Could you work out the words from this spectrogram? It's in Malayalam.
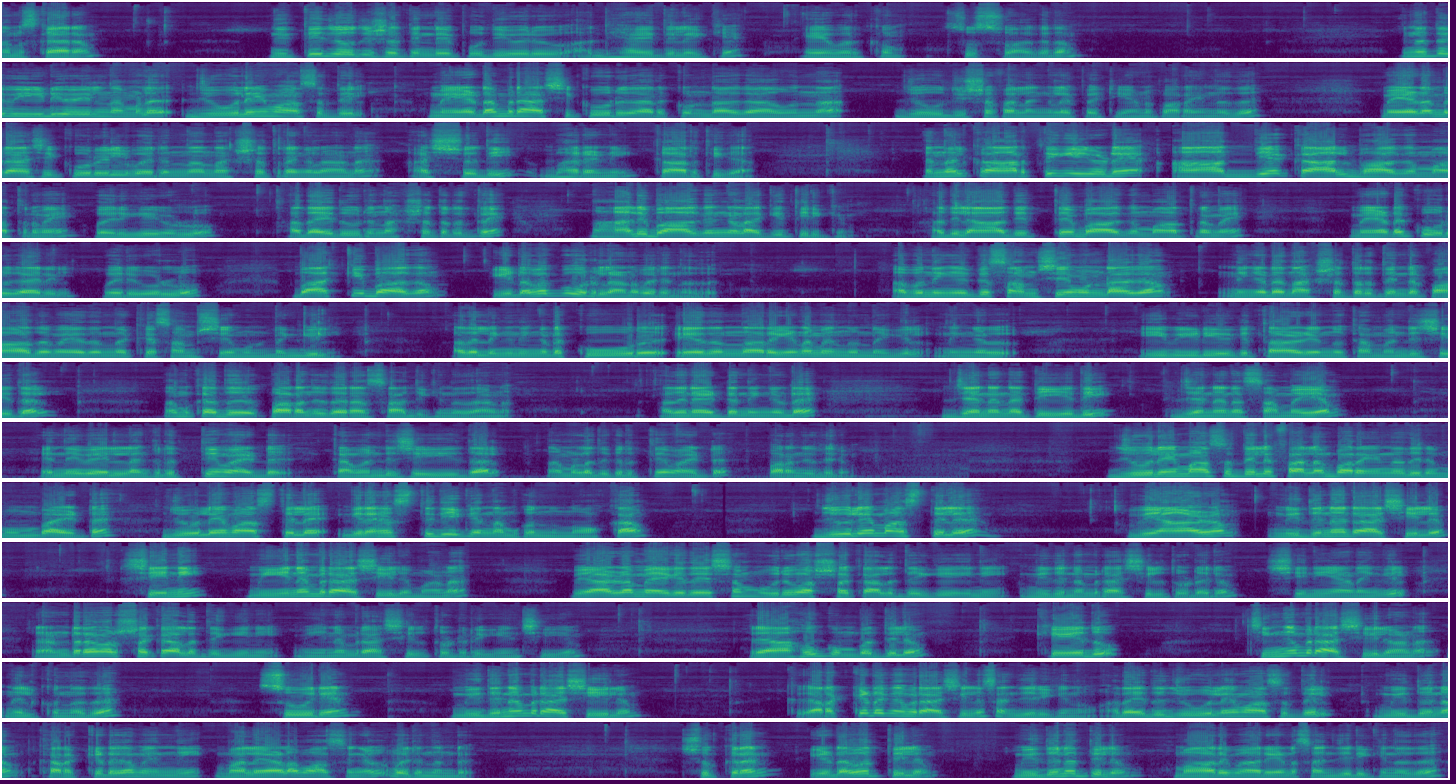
നമസ്കാരം. നിത്യജ്യോതിഷത്തിന്റെ പുതിയൊരു അധ്യായത്തിലേക്ക് ഏവർക്കും സുസ്വാഗതം. ഇന്നത്തെ വീഡിയോയിൽ നമ്മൾ ജൂലൈ മാസത്തിൽ മേടം രാശിക്കൂറുകാർക്ക് ഉണ്ടാകാവുന്ന ജ്യോതിഷ ഫലങ്ങളെ പറ്റിയാണ് പറയുന്നത്. മേടം രാശിക്കൂറിൽ വരുന്ന നക്ഷത്രങ്ങളാണ് അശ്വതി ഭരണി കാർത്തിക. എന്നാൽ കാർത്തികയുടെ ആദ്യ കാൽ ഭാഗം മാത്രമേ വരികയുള്ളൂ. അതായത് ഒരു നക്ഷത്രത്തെ നാല് ഭാഗങ്ങളാക്കി തിരിക്കും. അതിൽ ആദ്യത്തെ ഭാഗം മാത്രമേ മേടക്കൂറുകാരിൽ വരികയുള്ളൂ. ബാക്കി ഭാഗം ഇടവക്കൂറിലാണ് വരുന്നത്. അപ്പോൾ നിങ്ങൾക്ക് സംശയം ഉണ്ടാകാം നിങ്ങളുടെ നക്ഷത്രത്തിന്റെ പാദം ഏതെന്നൊക്കെ സംശയമുണ്ടെങ്കിൽ അതല്ലെങ്കിൽ നിങ്ങളുടെ കൂറ് ഏതെന്ന് അറിയണമെന്നുണ്ടെങ്കിൽ നിങ്ങൾ ഈ വീഡിയോയ്ക്ക് താഴെ ഒന്ന് കമന്റ് ചെയ്താൽ നമുക്കത് പറഞ്ഞു തരാൻ സാധിക്കുന്നതാണ്. അതിനായിട്ട് നിങ്ങളുടെ ജനന തീയതി ജനന സമയം എന്നിവയെല്ലാം കൃത്യമായിട്ട് കമന്റ് ചെയ്താൽ നമ്മളത് കൃത്യമായിട്ട് പറഞ്ഞു തരും. ജൂലൈ മാസത്തിലെ ഫലം പറയുന്നതിന് മുമ്പായിട്ട് ജൂലൈ മാസത്തിലെ ഗ്രഹസ്ഥിതിയൊക്കെ നമുക്കൊന്ന് നോക്കാം. ജൂലൈ മാസത്തിൽ വ്യാഴം മിഥുന രാശിയിലും ശനി മീനം രാശിയിലുമാണ്. വ്യാഴം ഏകദേശം ഒരു വർഷക്കാലത്തേക്ക് ഇനി മിഥുനം രാശിയിൽ തുടരും. ശനിയാണെങ്കിൽ രണ്ടര വർഷക്കാലത്തേക്ക് ഇനി മീനം രാശിയിൽ തുടരുകയും ചെയ്യും. രാഹു കുംഭത്തിലും കേതു ചിങ്ങം രാശിയിലാണ് നിൽക്കുന്നത്. സൂര്യൻ മിഥുനം രാശിയിലും കർക്കിടകം രാശിയിൽ സഞ്ചരിക്കുന്നു. അതായത് ജൂലൈ മാസത്തിൽ മിഥുനം കർക്കിടകം എന്നീ മലയാള മാസങ്ങൾ വരുന്നുണ്ട്. ശുക്രൻ ഇടവത്തിലും മിഥുനത്തിലും മാറി മാറിയാണ് സഞ്ചരിക്കുന്നത്.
